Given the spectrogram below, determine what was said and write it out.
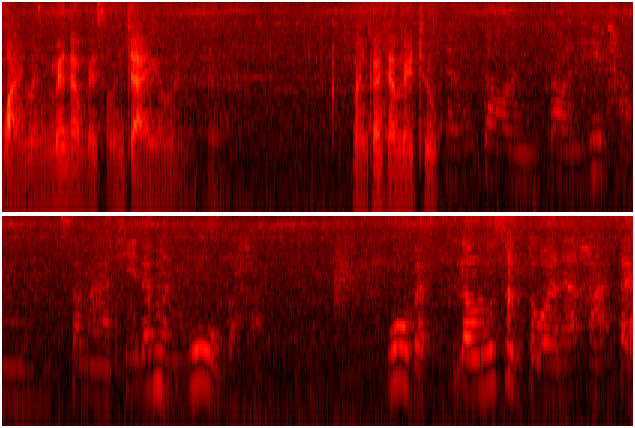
ปล่อยมันไม่ต้องไปสนใจกับมัน มันก็จะไม่ทุกข์แล้วตอนตอนที่ทำสมาธิแล้วมันวูบอะค่ะวูบแบบเรารู้สึกตัวนะคะ แต่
